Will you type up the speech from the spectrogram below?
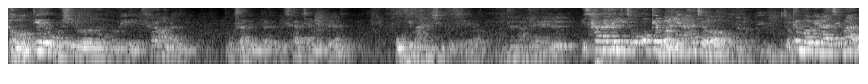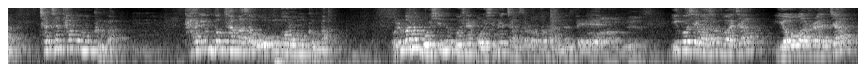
영업계에 오시는 우리 사랑하는 목사님들, 우리 사역자님들은 복이 많으신 분들이에요. 이 사가정이 조금 멀긴 하죠. 조금 멀긴 하지만 천천 타고 오면 금방. 다리 운동 삼아서 5분 걸어오면 금방. 얼마나 멋있는 곳에 멋있는 장소를 얻어놨는데 이곳에 와서 뭐하자? 여호와를 알자.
